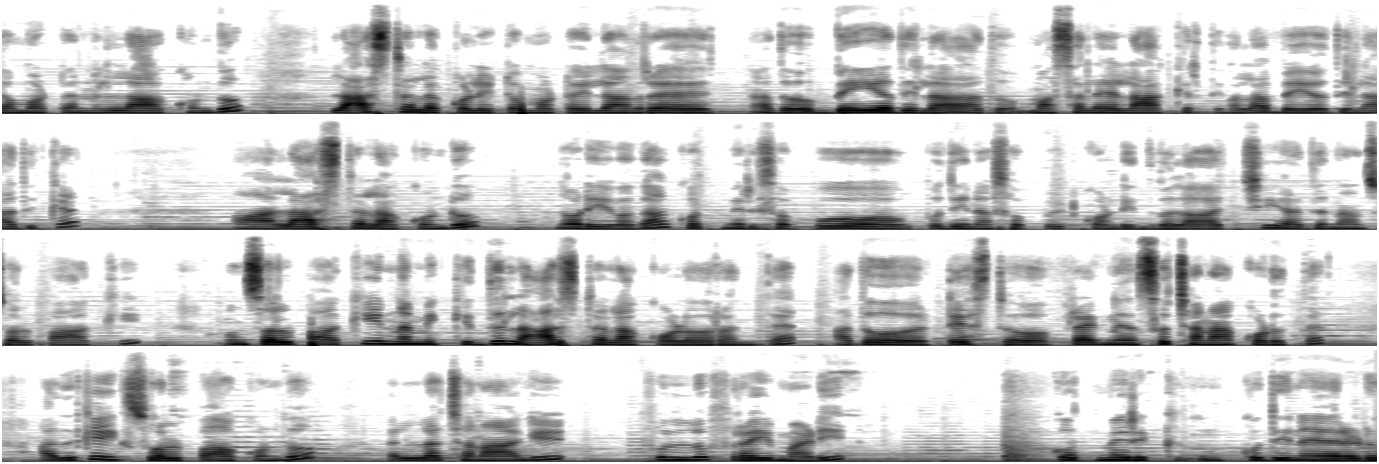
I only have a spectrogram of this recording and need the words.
ಟೊಮೊಟೊನೆಲ್ಲ ಹಾಕ್ಕೊಂಡು ಲಾಸ್ಟಲ್ಲಿ ಹಾಕ್ಕೊಳ್ಳಿ ಟೊಮೊಟೊ, ಇಲ್ಲಾಂದರೆ ಅದು ಬೇಯೋದಿಲ್ಲ, ಅದು ಮಸಾಲೆ ಎಲ್ಲ ಹಾಕಿರ್ತೀವಲ್ಲ, ಬೇಯೋದಿಲ್ಲ. ಅದಕ್ಕೆ ಲಾಸ್ಟಲ್ಲಿ ಹಾಕ್ಕೊಂಡು ನೋಡಿ ಇವಾಗ ಕೊತ್ತಂಬರಿ ಸೊಪ್ಪು, ಪುದೀನ ಸೊಪ್ಪು ಇಟ್ಕೊಂಡಿದ್ವಲ್ಲ, ಹಚ್ಚಿ ಅದನ್ನು ಒಂದು ಸ್ವಲ್ಪ ಹಾಕಿ, ಒಂದು ಸ್ವಲ್ಪ ಹಾಕಿ ಇನ್ನು ಮಿಕ್ಕಿದ್ದು ಲಾಸ್ಟಲ್ಲಿ ಹಾಕ್ಕೊಳ್ಳೋರಂತೆ ಅದು ಟೇಸ್ಟ್ ಫ್ರೆಗ್ನೆನ್ಸು ಚೆನ್ನಾಗಿ ಕೊಡುತ್ತೆ. ಅದಕ್ಕೆ ಈಗ ಸ್ವಲ್ಪ ಹಾಕ್ಕೊಂಡು ಎಲ್ಲ ಚೆನ್ನಾಗಿ ಫುಲ್ಲು ಫ್ರೈ ಮಾಡಿ ಕೊತ್ತಂಬರಿ ಪುದೀನ ಎರಡೂ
